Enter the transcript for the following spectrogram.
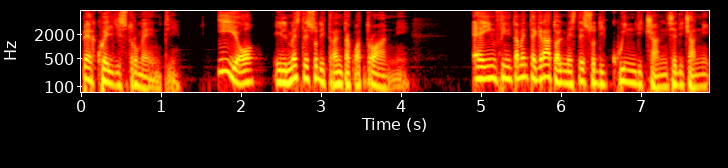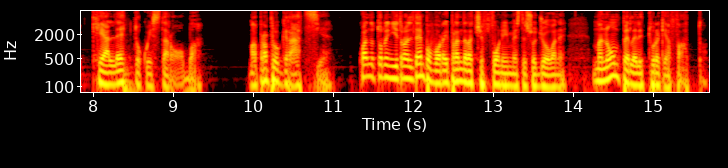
per quegli strumenti. Io, il me stesso di 34 anni, è infinitamente grato al me stesso di 15 anni, 16 anni, che ha letto questa roba. Ma proprio grazie. Quando torno indietro nel tempo vorrei prendere a ceffone il me stesso giovane, ma non per le letture che ha fatto.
